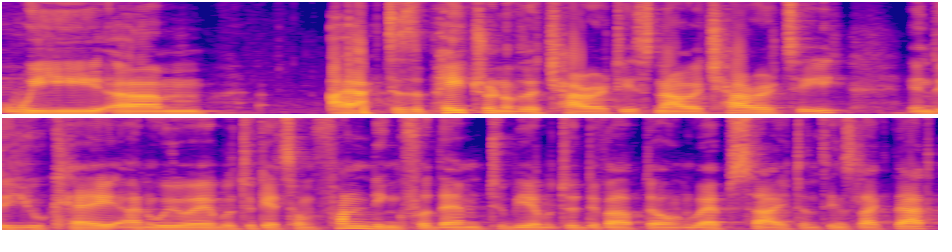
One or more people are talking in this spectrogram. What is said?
we um, I act as a patron of the charity. It's now a charity in the UK, and we were able to get some funding for them to be able to develop their own website and things like that.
